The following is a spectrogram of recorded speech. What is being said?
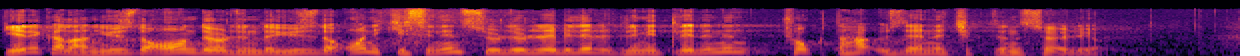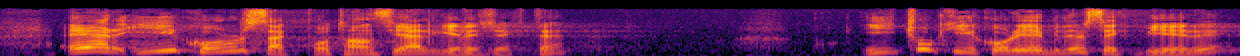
geri kalan %14'ünde %12'sinin sürdürülebilir limitlerinin çok daha üzerine çıktığını söylüyor. Eğer iyi korursak potansiyel gelecekte, iyi, çok iyi koruyabilirsek bir yeri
